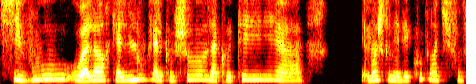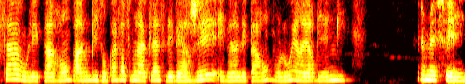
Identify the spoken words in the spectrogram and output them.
chez vous, ou alors qu'elle loue quelque chose à côté. Et moi, je connais des couples hein, qui font ça, où les parents, par exemple, ils n'ont pas forcément la place d'héberger, et bien les parents vont louer un Airbnb. Mais c'est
